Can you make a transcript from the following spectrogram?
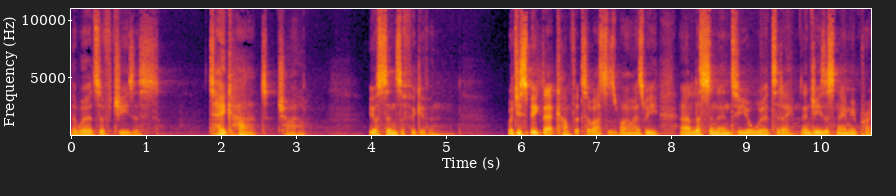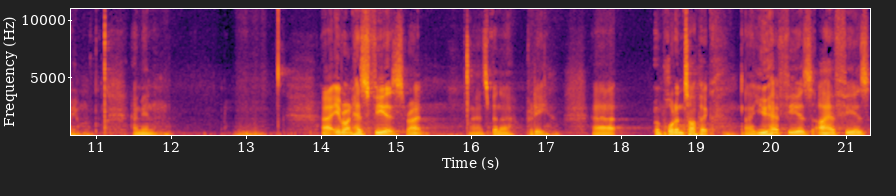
the words of Jesus. Take heart, child. Your sins are forgiven. Would you speak that comfort to us as well as we uh, listen into your word today? In Jesus' name we pray. Amen. Uh, everyone has fears, right? Uh, it's been a pretty uh, important topic. Uh, you have fears, I have fears.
